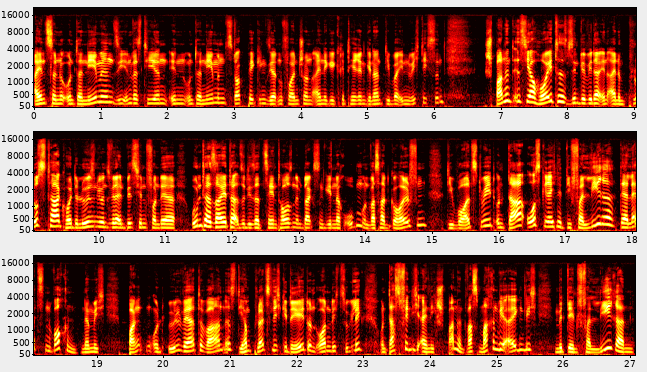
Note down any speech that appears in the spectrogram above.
einzelne Unternehmen. Sie investieren in Unternehmen, Stockpicking. Sie hatten vorhin schon einige Kriterien genannt, die bei Ihnen wichtig sind. Spannend ist ja, heute sind wir wieder in einem Plustag. Heute lösen wir uns wieder ein bisschen von der Unterseite, also dieser 10.000 im DAX gehen nach oben. Und was hat geholfen? Die Wall Street. Und da ausgerechnet die Verlierer der letzten Wochen, nämlich Banken und Ölwerte waren es, die haben plötzlich gedreht und ordentlich zugelegt. Und das finde ich eigentlich spannend. Was machen wir eigentlich mit den Verlierern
